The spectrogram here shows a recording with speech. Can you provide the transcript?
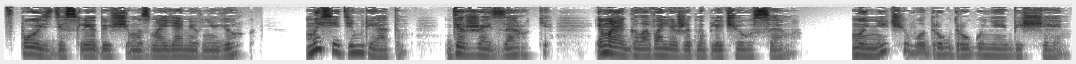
В поезде, следующем из Майами в Нью-Йорк, мы сидим рядом, держась за руки, и моя голова лежит на плече у Сэма. Мы ничего друг другу не обещаем,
